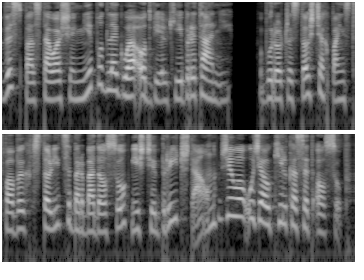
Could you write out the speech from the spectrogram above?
wyspa stała się niepodległa od Wielkiej Brytanii. W uroczystościach państwowych w stolicy Barbadosu, mieście Bridgetown, wzięło udział kilkaset osób.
